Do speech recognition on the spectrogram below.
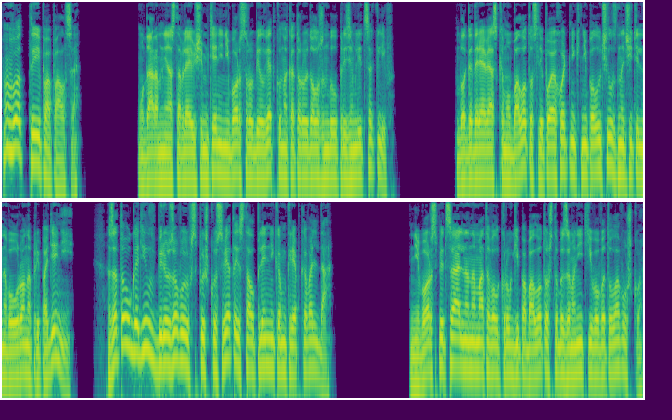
Вот ты и попался. Ударом, не оставляющим тени, Небор срубил ветку, на которую должен был приземлиться Клифф. Благодаря вязкому болоту слепой охотник не получил значительного урона при падении, зато угодил в бирюзовую вспышку света и стал пленником крепкого льда. Небор специально наматывал круги по болоту, чтобы заманить его в эту ловушку.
